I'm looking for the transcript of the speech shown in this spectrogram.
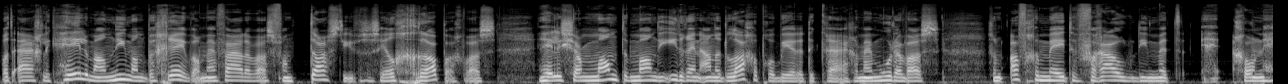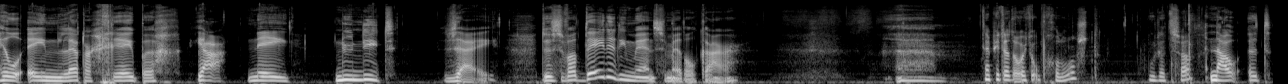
Wat eigenlijk helemaal niemand begreep. Want mijn vader was fantastisch. Was heel grappig. Was een hele charmante man die iedereen aan het lachen probeerde te krijgen. Mijn moeder was zo'n afgemeten vrouw die met gewoon heel één letter grepig. Ja, nee, nu niet, zei. Dus wat deden die mensen met elkaar? Uh, heb je dat ooit opgelost? Hoe dat zat? Nou, het,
